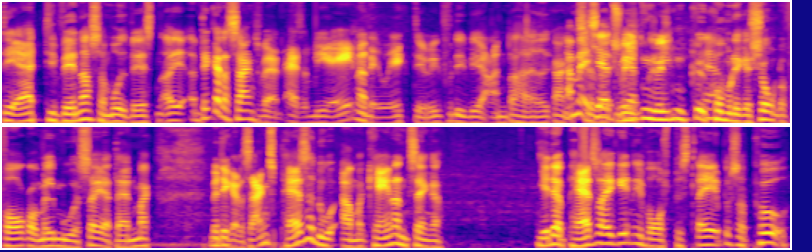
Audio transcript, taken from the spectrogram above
det er, at de vender sig mod Vesten. Og, og det kan da sagtens være, altså vi aner det jo ikke, det er jo ikke, fordi vi andre har adgang Jamen, til, jeg- jeg- hvilken, hvilken ja. kommunikation, der foregår mellem USA og Danmark. Men det kan da sagtens passe, at du, amerikanerne tænker, Ja, der passer ikke ind i vores bestræbelser på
